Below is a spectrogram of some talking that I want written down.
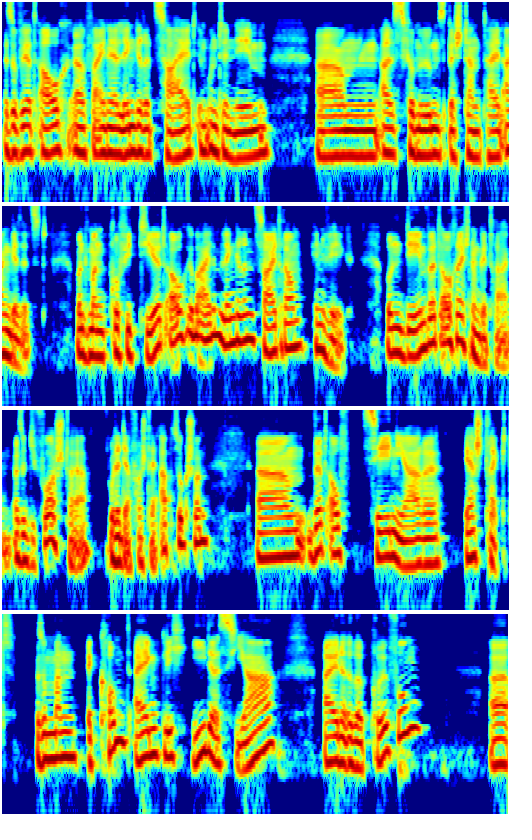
Also wird auch äh, für eine längere Zeit im Unternehmen ähm, als Vermögensbestandteil angesetzt. Und man profitiert auch über einen längeren Zeitraum hinweg. Und dem wird auch Rechnung getragen. Also die Vorsteuer oder der Vorsteuerabzug schon ähm, wird auf zehn Jahre erstreckt. Also man bekommt eigentlich jedes Jahr eine Überprüfung, äh,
